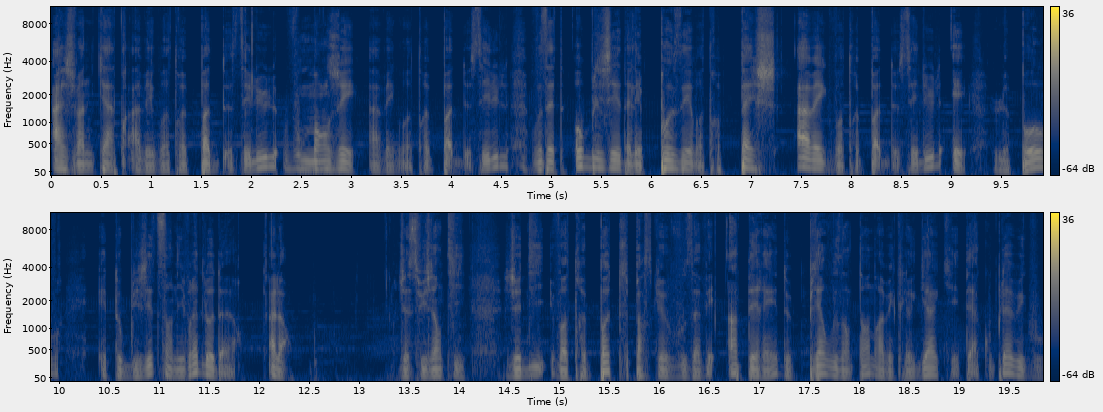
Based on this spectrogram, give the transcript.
H24 avec votre pote de cellule, vous mangez avec votre pote de cellule, vous êtes obligé d'aller poser votre pêche avec votre pote de cellule et le pauvre est obligé de s'enivrer de l'odeur. Alors, je suis gentil, je dis votre pote parce que vous avez intérêt de bien vous entendre avec le gars qui était accouplé avec vous.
